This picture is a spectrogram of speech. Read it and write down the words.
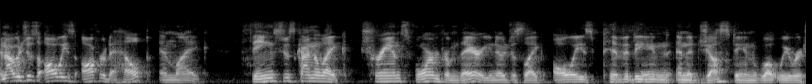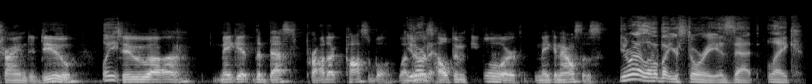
And I would just always offer to help and like things just kind of like transform from there you know just like always pivoting and adjusting what we were trying to do well, you, to uh, make it the best product possible whether you know it's helping people or making houses. You know what i love about your story is that like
